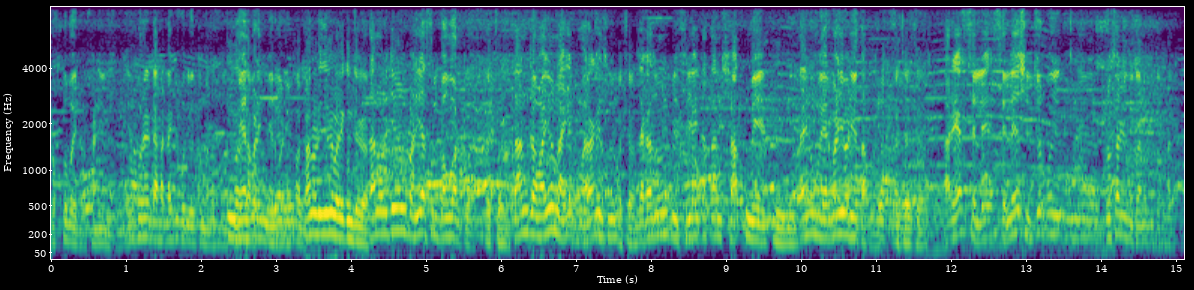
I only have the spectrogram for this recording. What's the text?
রক্ত বাইর ফাটি দিছে। এরপরে ডাকাডাকি করি তো মানুষ। মেয়ের বাড়ি মেয়ের বাড়ি। অরিজিনাল বাড়ি কোন জায়গা? তান অরিজিনাল বাড়ি আছিল বাবুয়ার তো আচ্ছা। তান জামাইও নাই মারা গেছে আচ্ছা। জায়গা জমি বেশি আইতা তান সাত মেয়ে। তাইনও মেয়ের বাড়ি তাকো আচ্ছা আচ্ছা। আর এক ছেলে ছেলে শিলচর কই গ্রোসারির দোকানের ভিতরে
